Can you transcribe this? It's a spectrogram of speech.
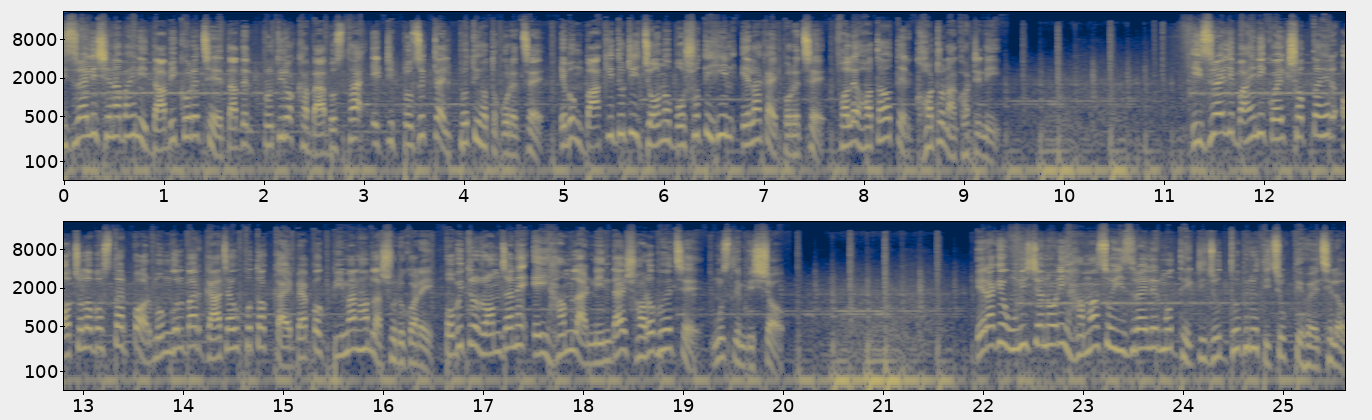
ইসরায়েলি সেনাবাহিনী দাবি করেছে, তাদের প্রতিরক্ষা ব্যবস্থা একটি প্রজেক্টাইল প্রতিহত করেছে এবং বাকি দুটি জনবসতিহীন এলাকায় পড়েছে, ফলে হতাহতের ঘটনা ঘটেনি। ইসরায়েলি বাহিনী কয়েক সপ্তাহের অচলাবস্থার পর মঙ্গলবার গাজা উপত্যকায় ব্যাপক বিমান হামলা শুরু করে। পবিত্র রমজানে এই হামলার নিন্দায় সরব হয়েছে মুসলিম বিশ্ব। এর আগে উনিশ জানুয়ারি হামাস ও ইসরায়েলের মধ্যে একটি যুদ্ধবিরতি চুক্তি হয়েছিল,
